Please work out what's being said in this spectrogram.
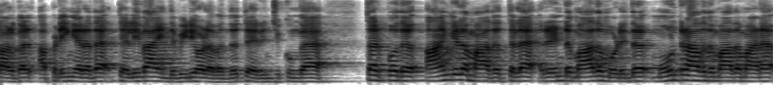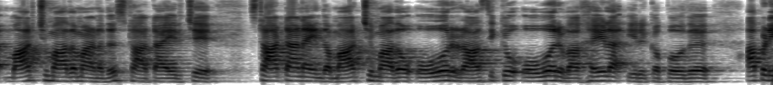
தாள்கள் அப்படிங்கிறத தெளிவாக இந்த வீடியோவில் வந்து தெரிஞ்சுக்குங்க. தற்போது ஆங்கில மாதத்தில் ரெண்டு மாதம் முடிந்து மூன்றாவது மாதமான மார்ச் மாதமானது ஸ்டார்ட் ஆயிடுச்சு ஸ்டார்ட் ஆன இந்த மார்ச் மாதம் ஒவ்வொரு ராசிக்கும் ஒவ்வொரு வகையில் இருக்க போகுது. அப்படி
